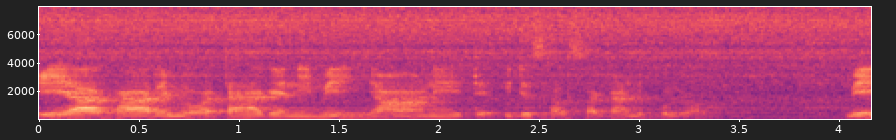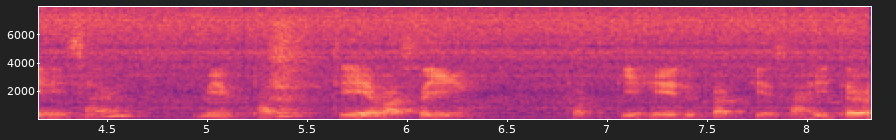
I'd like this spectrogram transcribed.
ඒ ආකාරයෙන්ම වටහා ගැනීමේ ඥාණයට ඉඩ සලසා ගන්න පුළුවන්. මේ නිසා මේ පත්‍ය වශයෙන් ප්‍රත්‍ය හේතු ප්‍රත්‍ය සහිතව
